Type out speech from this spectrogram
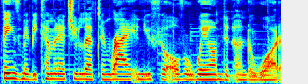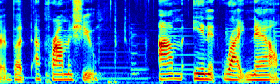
things may be coming at you left and right, and you feel overwhelmed and underwater, but I promise you, I'm in it right now.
